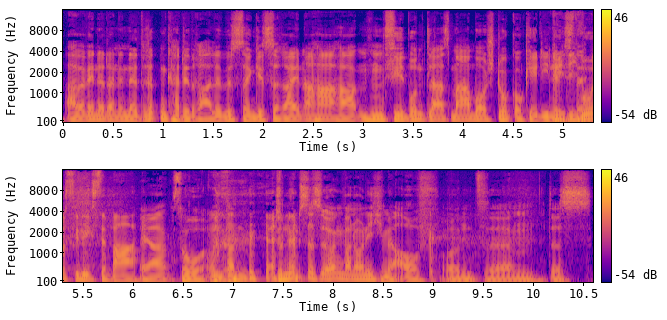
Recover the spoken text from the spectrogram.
Aber wenn du dann in der dritten Kathedrale bist, dann gehst du rein, aha, aha, mhm, viel Buntglas, Marmor, Stuck, okay, die nächste. Richtig, wo ist die nächste Bar? Ja, So. Und dann, du nimmst das irgendwann auch nicht mehr auf. Und ähm, das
